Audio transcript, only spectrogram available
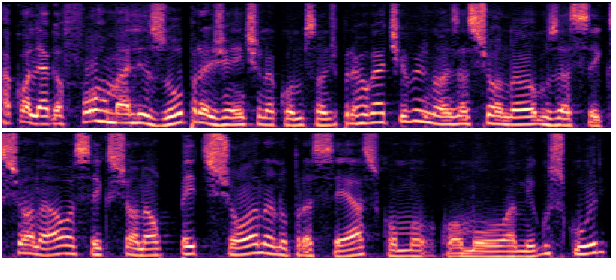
A colega formalizou para a gente na comissão de prerrogativas, nós acionamos a seccional, a seccional peticiona no processo, como, como amigo Scuri,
